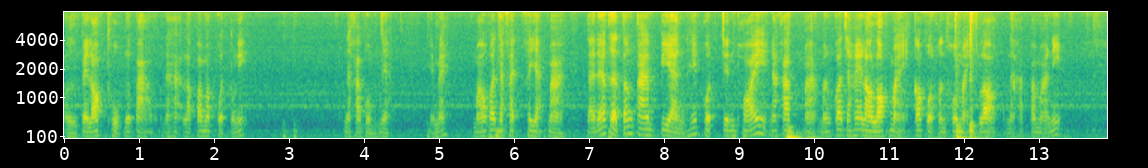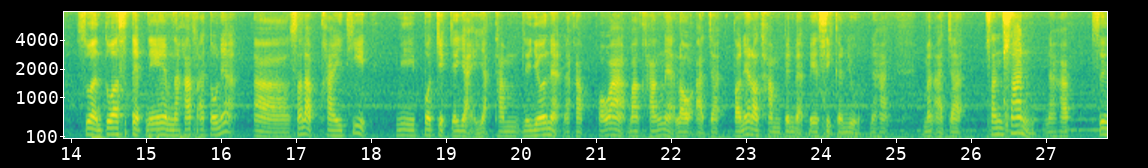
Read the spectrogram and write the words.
เออไปล็อกถูกหรือเปล่านะฮะเราก็มากดตรงนี้นะครับผมเนี่ยเห็นไหมเมาส์ก็จะขยับมา แต่ถ้าเกิดต้องการเปลี่ยนให้กด Gen Point นะครับอะมันก็จะให้เราล็อกใหม่ ก็กด Ctrl ใหม่อีกรอบนะครับ ประมาณนี้ ส่วนตัว Step Name นะครับอะตัวเนี้ยอ่าสำหรับใครที่มีโปรเจกต์ใหญ่ๆ อยากทำเยอะๆ เนี่ยนะครับ เพราะว่าบางครั้งเนี่ยเราอาจจะ ตอนนี้เราทำเป็นแบบเบสิกกันอยู่นะฮะ มันอาจจะสั้นๆ นะครับ ซึ่ง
